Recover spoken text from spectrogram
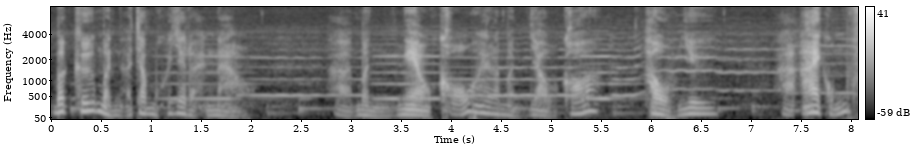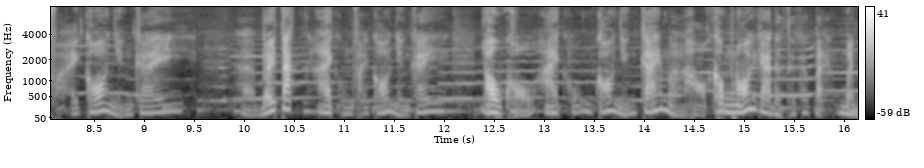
bất cứ mình ở trong một cái giai đoạn nào à, mình nghèo khổ hay là mình giàu có hầu như à, ai cũng phải có những cái à, bế tắc ai cũng phải có những cái đau khổ ai cũng có những cái mà họ không nói ra được thì các bạn mình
